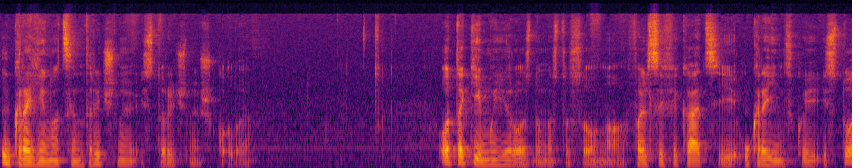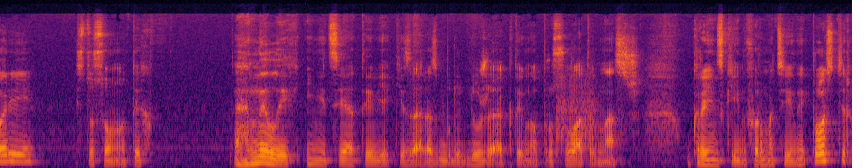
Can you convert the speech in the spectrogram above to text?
україноцентричною історичною школою. От мої роздуми стосовно фальсифікації української історії, стосовно тих гнилих ініціатив, які зараз будуть дуже активно просувати в наш український інформаційний простір.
